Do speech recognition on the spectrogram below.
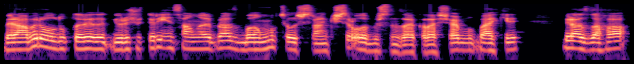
beraber oldukları ya da görüştükleri insanlara biraz bağımlılık çalıştıran kişiler olabilirsiniz arkadaşlar. Bu belki biraz daha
